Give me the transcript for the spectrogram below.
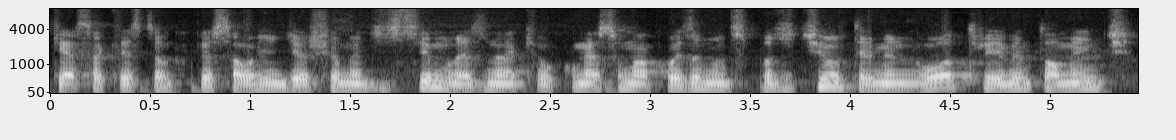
que é essa questão que o pessoal hoje em dia chama de seamless, né, que eu começo uma coisa num dispositivo, termino no outro e eventualmente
